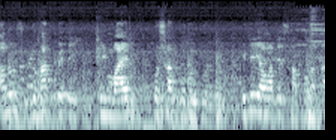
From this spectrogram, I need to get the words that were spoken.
মানুষ দুহাত পেতে এই মায়ের প্রসাদ গ্রহণ করবে। এটাই আমাদের সফলতা।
